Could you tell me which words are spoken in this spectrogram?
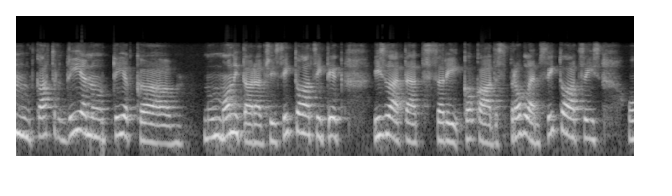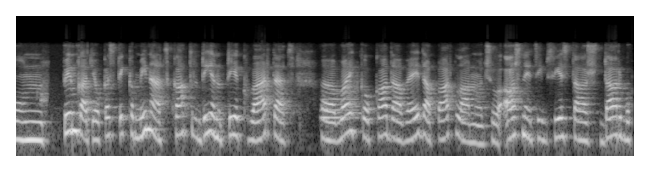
katru dienu tiek nu, monitorēta šī situācija, tiek izvērtētas arī kaut kādas problēmas situācijas. Pirmkārt, jau kas tika minēts, katru dienu tiek vērtēts, vai kaut kādā veidā pārplānot šo ārstniecības iestāžu darbu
